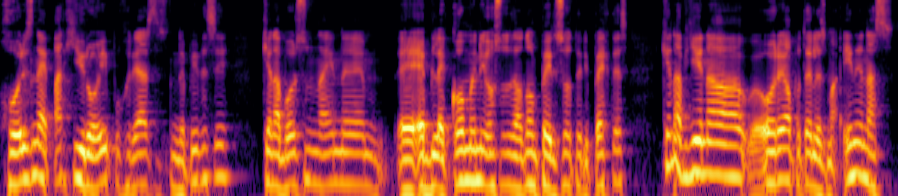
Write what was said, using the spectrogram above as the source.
χωρίς να υπάρχει η ροή που χρειάζεται στην επίθεση και να μπορέσουν να είναι ε, εμπλεκόμενοι όσο το δυνατόν περισσότεροι παίχτες και να βγει ένα ωραίο αποτέλεσμα. Είναι ένας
